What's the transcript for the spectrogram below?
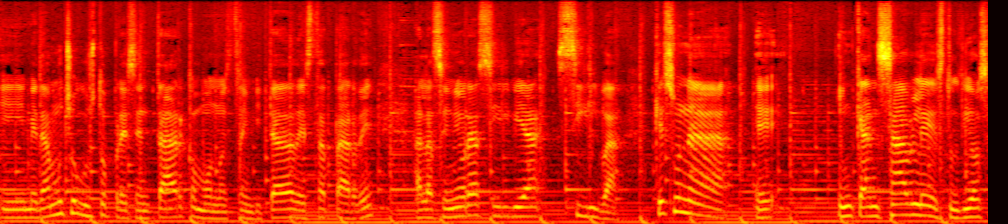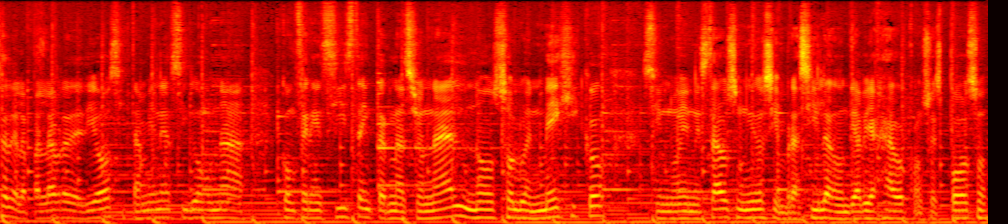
y me da mucho gusto presentar como nuestra invitada de esta tarde a la señora Silvia Silva, que es una eh, incansable estudiosa de la palabra de Dios y también ha sido una conferencista internacional, no solo en México, sino en Estados Unidos y en Brasil, a donde ha viajado con su esposo.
